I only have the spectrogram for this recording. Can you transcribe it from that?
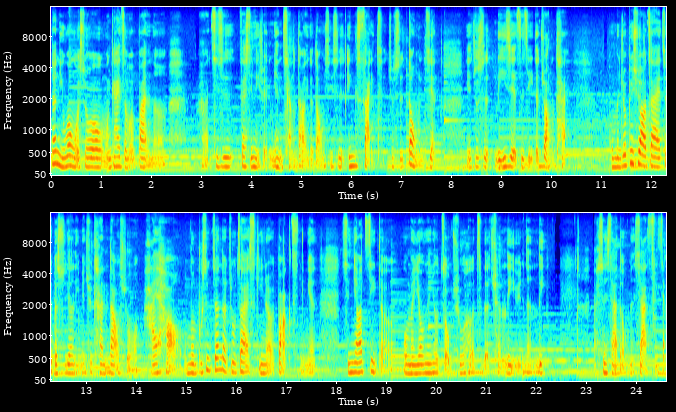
那你问我说，我们该怎么办呢？啊，其实，在心理学里面强调一个东西是 insight，就是洞见，也就是理解自己的状态。我们就必须要在这个实验里面去看到说，还好，我们不是真的住在 Skinner box 里面。请你要记得，我们永远有走出盒子的权利与能力。那剩下的，我们下次讲。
